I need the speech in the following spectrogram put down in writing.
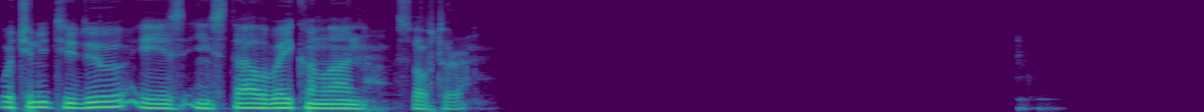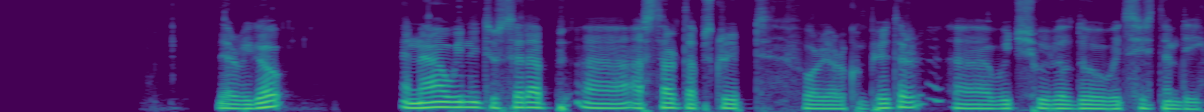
what you need to do is install Wake on LAN software. There we go. And now we need to set up uh, a startup script for your computer, uh, which we will do with systemd.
